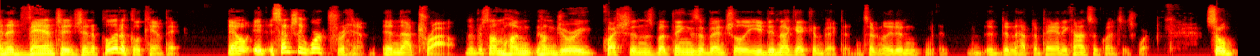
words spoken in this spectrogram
An advantage in a political campaign. Now, it essentially worked for him in that trial. There were some hung, hung jury questions, but things eventually, he did not get convicted and certainly didn't, didn't have to pay any consequences for it. So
